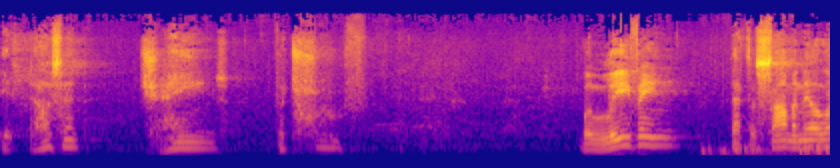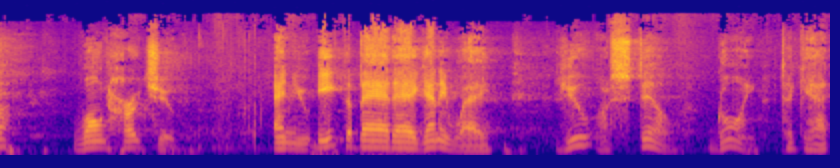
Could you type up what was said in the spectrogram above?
it doesn't change the truth. Believing that the salmonella won't hurt you and you eat the bad egg anyway, you are still going to get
